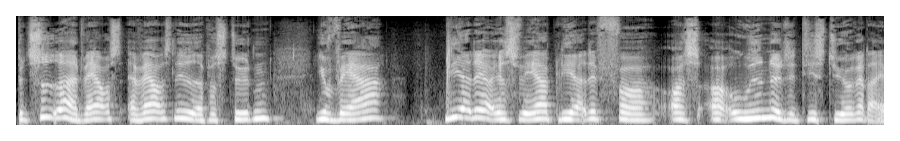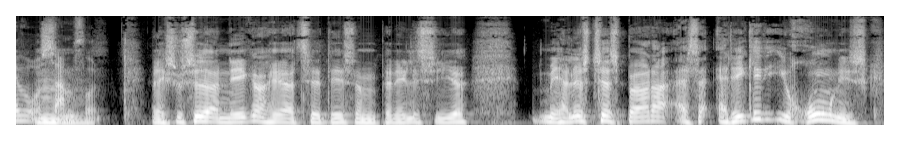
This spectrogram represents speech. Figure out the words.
betyder, at erhvervs, erhvervslivet er på støtten, jo værre bliver det, og jo sværere bliver det for os at udnytte de styrker, der er i vores mm. samfund. Jeg du sidder og nikker her til det, som Pernille siger, men jeg har lyst til at spørge dig, altså er det ikke lidt ironisk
